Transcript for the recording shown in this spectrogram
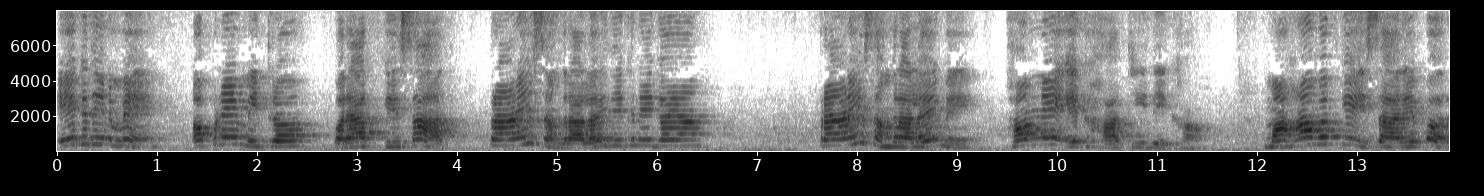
एक दिन मैं अपने मित्र पराग के साथ प्राणी संग्रहालय देखने गया प्राणी संग्रहालय में हमने एक हाथी देखा महावत के इशारे पर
